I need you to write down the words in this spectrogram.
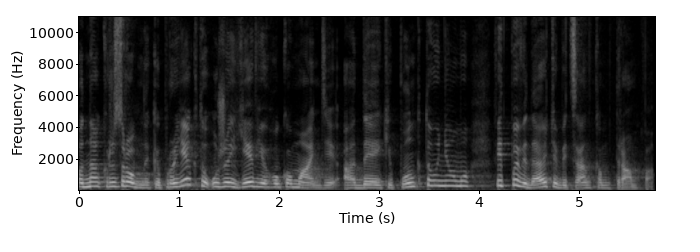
Однак розробники проєкту уже є в його команді, а деякі пункти у ньому відповідають обіцянкам Трампа.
